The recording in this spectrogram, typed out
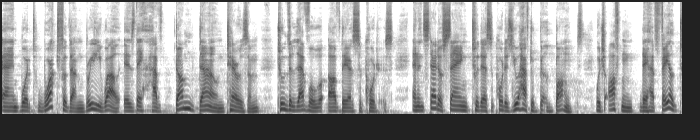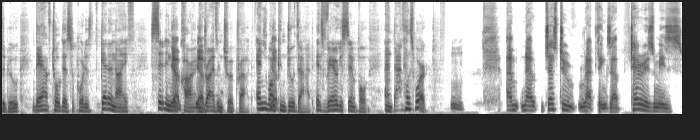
and what worked for them really well is they have dumbed down terrorism to the level of their supporters. And instead of saying to their supporters, you have to build bombs, which often they have failed to do, they have told their supporters, get a knife, sit in your car and drive into a crowd. Anyone can do that. It's very simple. And that has worked. Mm. Um, now, just to wrap things up, terrorism is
